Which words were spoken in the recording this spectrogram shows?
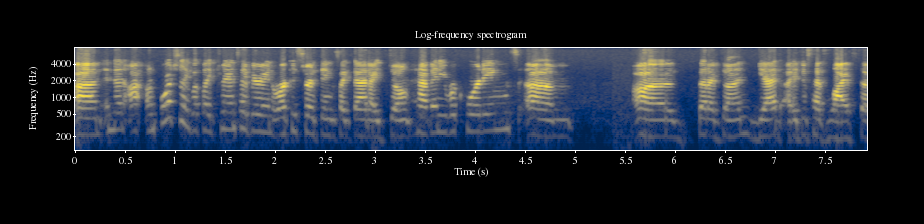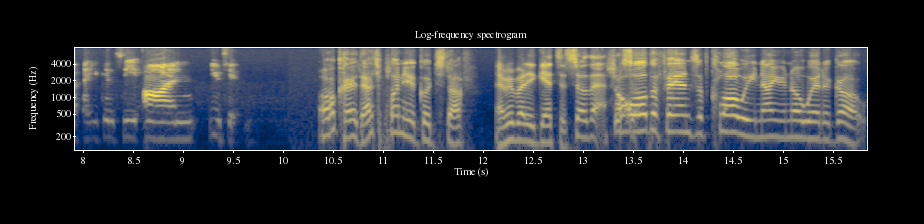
Um, and then, uh, unfortunately, with like Trans Siberian Orchestra things like that, I don't have any recordings um, uh, that I've done yet. I just have live stuff that you can see on YouTube. Okay, that's plenty of good stuff. Everybody gets it. So that So all the fans of Chloe, now you know where to go.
